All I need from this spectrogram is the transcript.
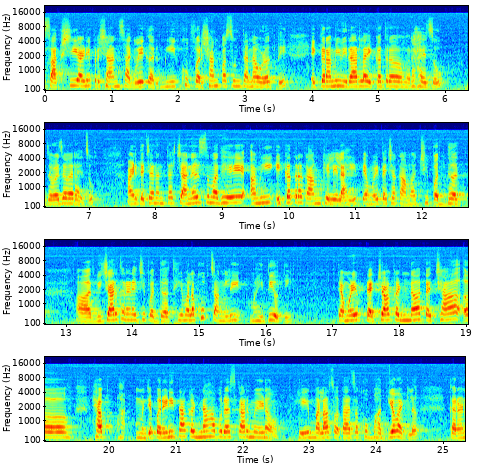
साक्षी आणि प्रशांत सागवेकर मी खूप वर्षांपासून त्यांना ओळखते. एकतर आम्ही विरारला एकत्र राहायचो जवळजवळ राहायचो. आणि त्याच्यानंतर चॅनल्समध्ये आम्ही एकत्र काम केलेलं आहे. त्यामुळे त्याच्या कामाची पद्धत विचार करण्याची पद्धत ही मला खूप चांगली माहिती होती. त्यामुळे त्याच्याकडनं त्याच्या ह्या म्हणजे परिणिताकडनं हा पुरस्कार मिळणं हे मला स्वतःचं खूप भाग्य वाटलं. कारण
